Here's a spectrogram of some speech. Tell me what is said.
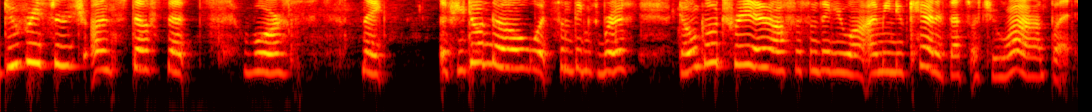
do research on stuff that's worth, like, if you don't know what something's worth, don't go trade it off for something you want. I mean, you can if that's what you want, but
